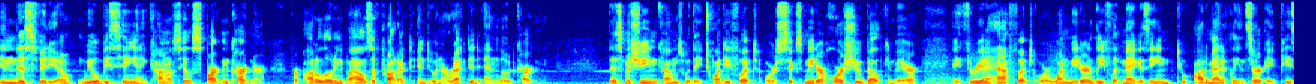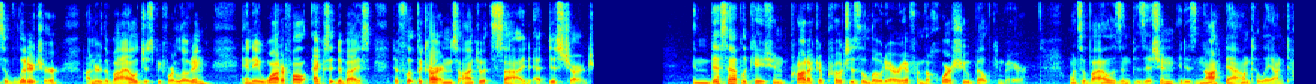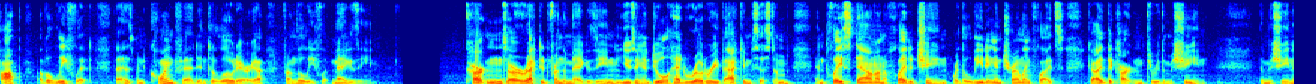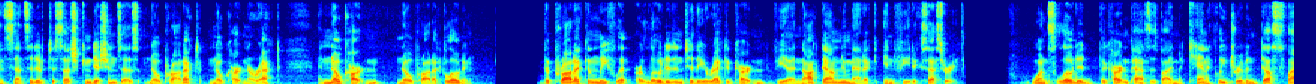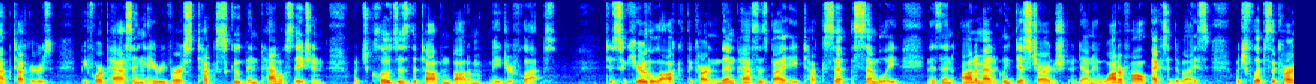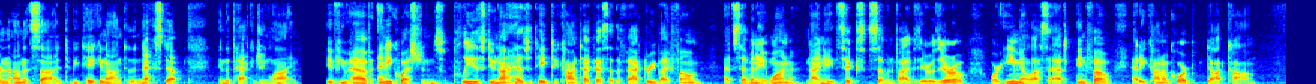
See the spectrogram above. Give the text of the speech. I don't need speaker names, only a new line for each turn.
In this video, we will be seeing an Econoseal Spartan cartoner for autoloading vials of product into an erected end load carton. This machine comes with a 20 foot or 6 meter horseshoe belt conveyor, a 3.5 foot or 1 meter leaflet magazine to automatically insert a piece of literature under the vial just before loading, and a waterfall exit device to flip the cartons onto its side at discharge. In this application, product approaches the load area from the horseshoe belt conveyor. Once a vial is in position, it is knocked down to lay on top of a leaflet that has been coin fed into the load area from the leaflet magazine. Cartons are erected from the magazine using a dual head rotary vacuum system and placed down on a flighted chain where the leading and trailing flights guide the carton through the machine. The machine is sensitive to such conditions as no product, no carton erect, and no carton, no product loading. The product and leaflet are loaded into the erected carton via a knockdown pneumatic in-feed accessory. Once loaded, the carton passes by mechanically driven dust flap tuckers before passing a reverse tuck scoop and paddle station which closes the top and bottom major flaps. To secure the lock, the carton then passes by a tuck set assembly and is then automatically discharged down a waterfall exit device which flips the carton on its side to be taken on to the next step in the packaging line. If you have any questions, please do not hesitate to contact us at the factory by phone at 781 986 7500 or email us at info at econocorp.com.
